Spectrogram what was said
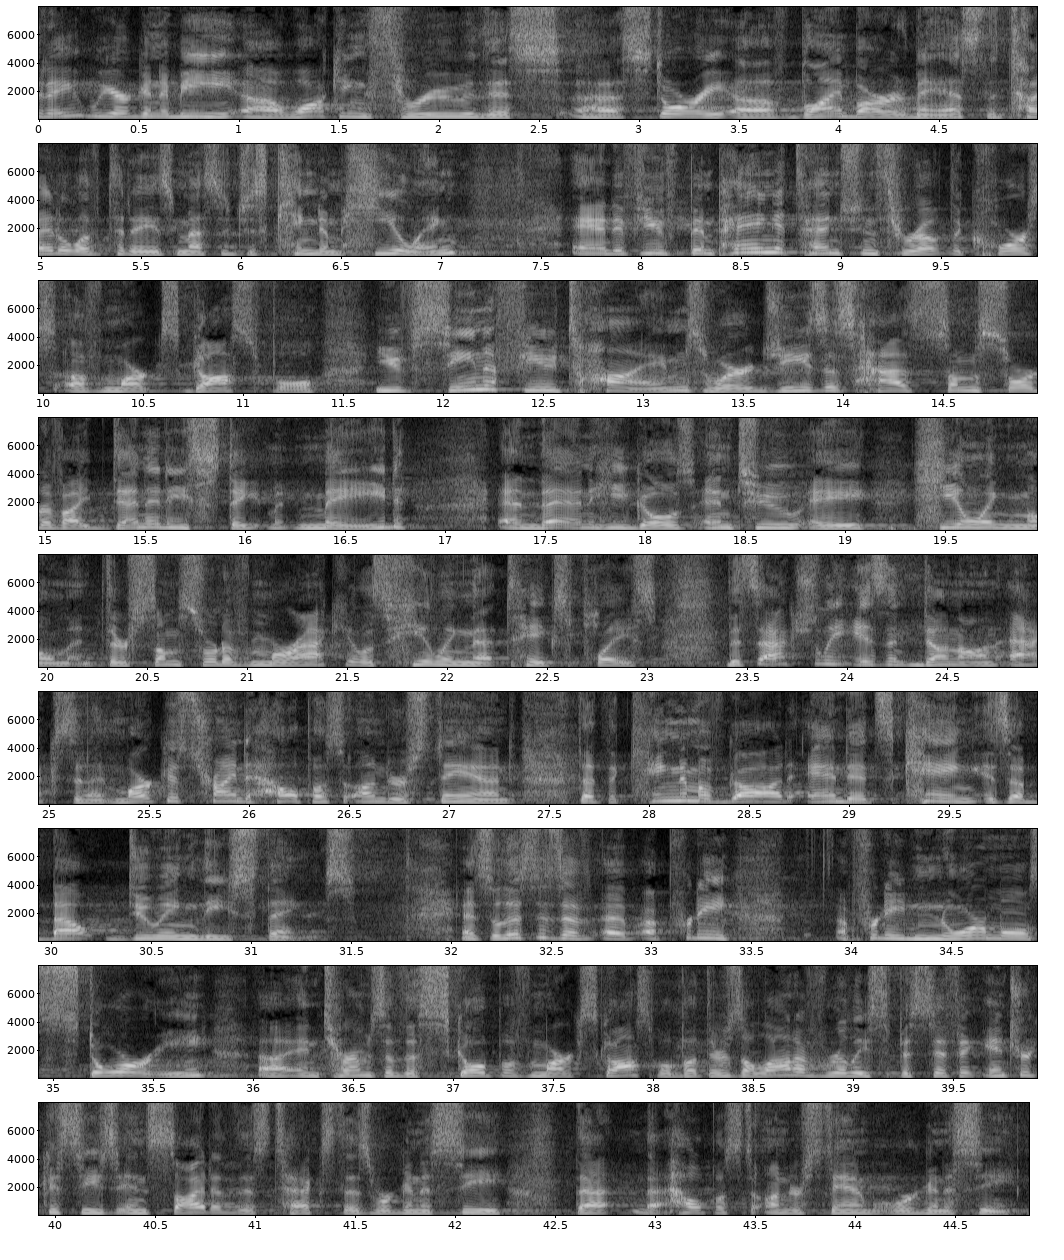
Today, we are going to be uh, walking through this uh, story of blind Bartimaeus. The title of today's message is Kingdom Healing. And if you've been paying attention throughout the course of Mark's gospel, you've seen a few times where Jesus has some sort of identity statement made, and then he goes into a healing moment. There's some sort of miraculous healing that takes place. This actually isn't done on accident. Mark is trying to help us understand that the kingdom of God and its king is about doing these things. And so, this is a, a, pretty a pretty normal story uh, in terms of the scope of Mark's gospel, but there's a lot of really specific intricacies inside of this text, as we're going to see, that, that help us to understand what we're going to see.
